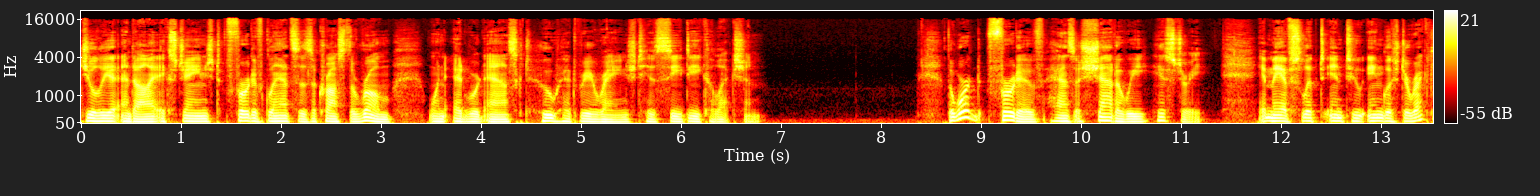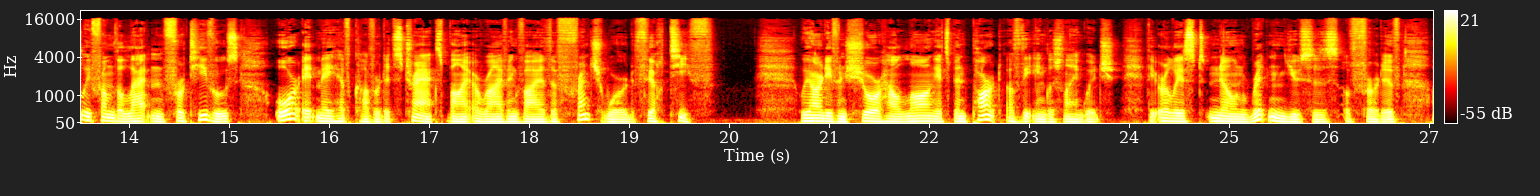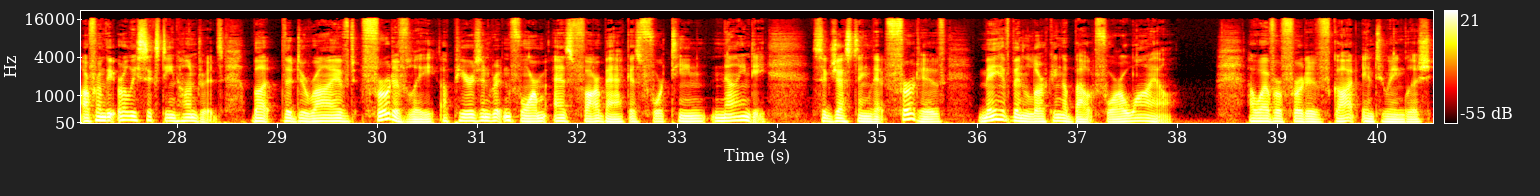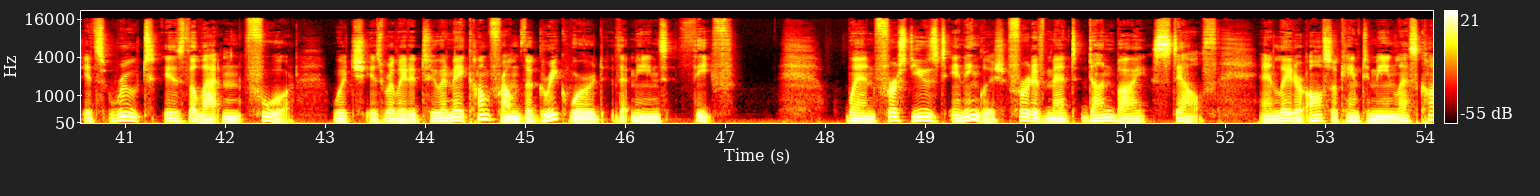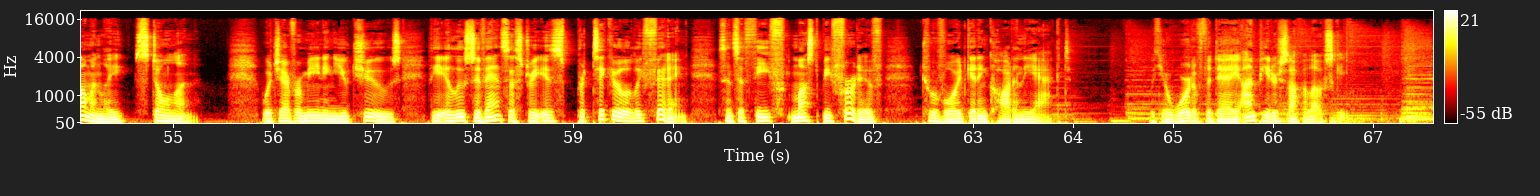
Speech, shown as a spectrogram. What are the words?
Julia and I exchanged furtive glances across the room when Edward asked who had rearranged his CD collection. The word furtive has a shadowy history. It may have slipped into English directly from the Latin furtivus, or it may have covered its tracks by arriving via the French word furtif. We aren't even sure how long it's been part of the English language. The earliest known written uses of furtive are from the early 1600s, but the derived furtively appears in written form as far back as 1490, suggesting that furtive may have been lurking about for a while. However furtive got into English, its root is the Latin fur, which is related to and may come from the Greek word that means thief. When first used in English, furtive meant done by stealth, and later also came to mean less commonly stolen. Whichever meaning you choose, the elusive ancestry is particularly fitting, since a thief must be furtive to avoid getting caught in the act. With your word of the day, I'm Peter Sokolowski.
